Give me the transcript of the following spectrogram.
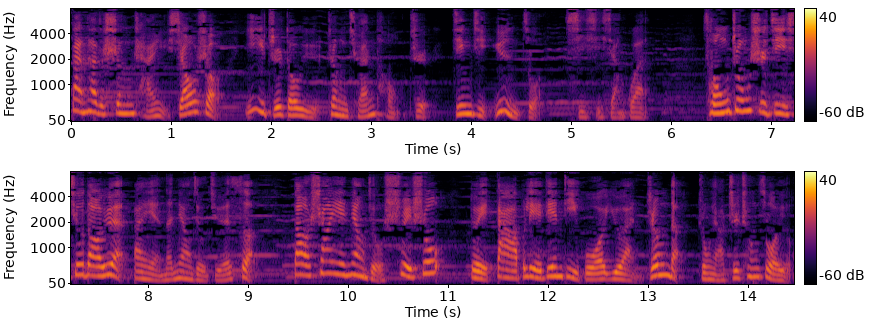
但它的生产与销售一直都与政权统治、经济运作息息相关。从中世纪修道院扮演的酿酒角色，到商业酿酒税收。对大不列颠帝国远征的重要支撑作用，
